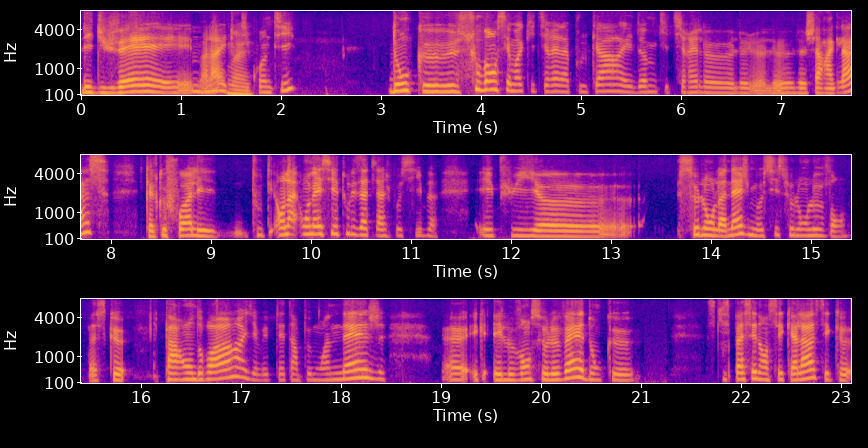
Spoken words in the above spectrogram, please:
les duvets, et, mhm. voilà, et tout ouais. quanti. Donc euh, souvent c'est moi qui tirais la poulka et Dom qui tirait le, char à glace. Quelquefois on, a, essayé tous les attelages possibles. Et puis euh, selon la neige, mais aussi selon le vent, parce que par endroits il y avait peut-être un peu moins de neige euh, et, le vent se levait. Donc ce qui se passait dans ces cas-là, c'est que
